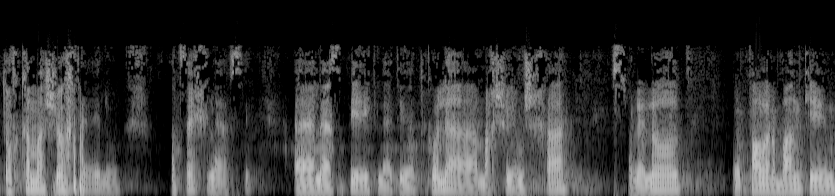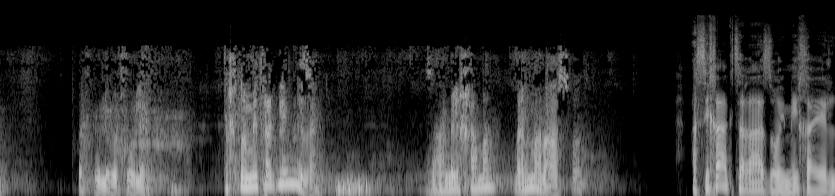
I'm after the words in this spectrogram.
תוך כמה שעות האלו אתה צריך להספיק להטיל את כל המכשירים שלך סוללות, ופאוור בנקים וכולי וכולי. אנחנו מתרגלים לזה. זו המלחמה, אין מה לעשות. השיחה הקצרה הזו עם מיכאל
